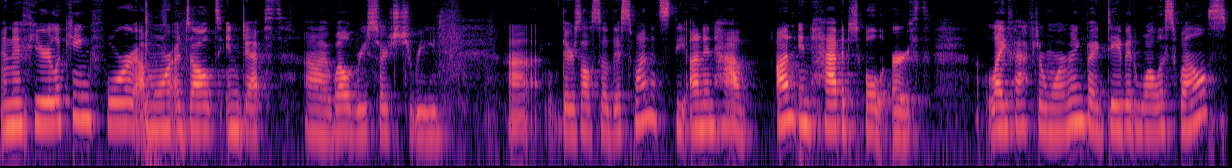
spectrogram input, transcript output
And if you're looking for a more adult, in-depth, uh, well-researched read, uh, there's also this one. It's The Uninhab Uninhabitable Earth Life After Warming by David Wallace Wells.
